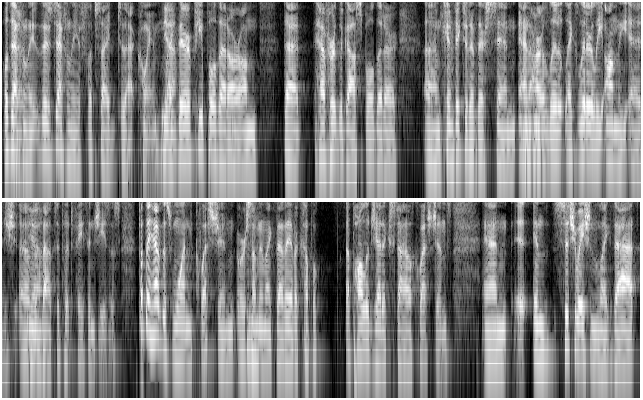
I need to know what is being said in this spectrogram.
Well, definitely. There's definitely a flip side to that coin. Yeah. Like there are people that are on that have heard the gospel that are um, convicted of their sin and are lit- like literally on the edge of Mm-hmm. Yeah. about to put faith in Jesus. But they have this one question or Mm-hmm. something like that. They have a couple apologetic style questions, and in situations like that.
